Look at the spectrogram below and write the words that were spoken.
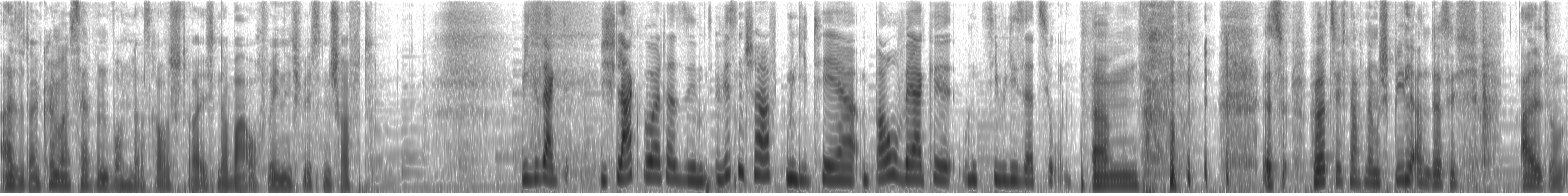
Also, dann können wir Seven Wonders rausstreichen. Da war auch wenig Wissenschaft. Wie gesagt, die Schlagwörter sind Wissenschaft, Militär, Bauwerke und Zivilisation. Ähm, es hört sich nach einem Spiel an, das ich. Also.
